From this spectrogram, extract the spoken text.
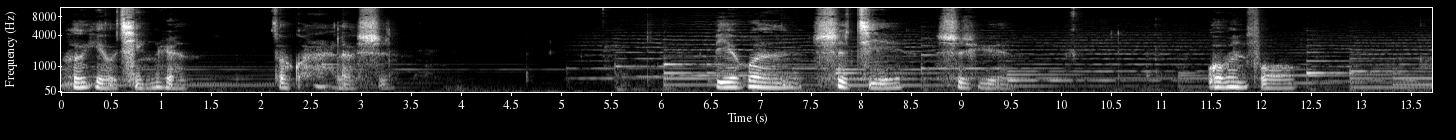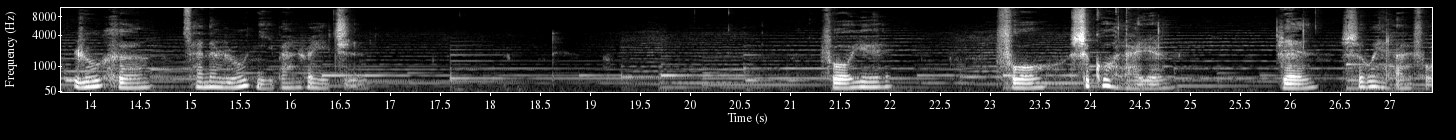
和有情人做快乐事，别问是劫是缘。我问佛：如何才能如你般睿智？佛曰：佛是过来人，人是未来佛。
